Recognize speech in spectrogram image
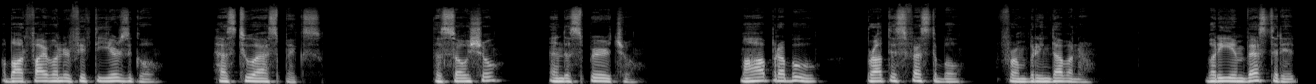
about 550 years ago, has two aspects the social, and the spiritual. Mahaprabhu brought this festival from Brindavana, but he invested it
